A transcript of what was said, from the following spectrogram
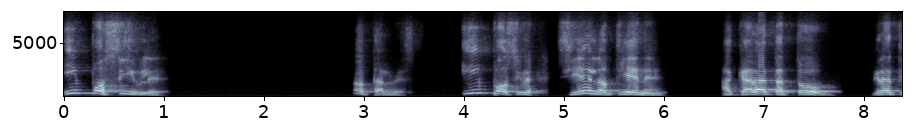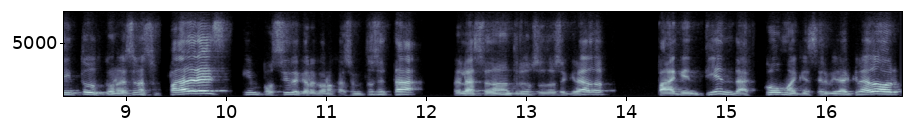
Imposible. No tal vez. Imposible. Si él no tiene a gratitud con relación a sus padres, imposible que reconozca eso. Entonces está relacionado entre nosotros el Creador. Para que entiendas cómo hay que servir al Creador,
